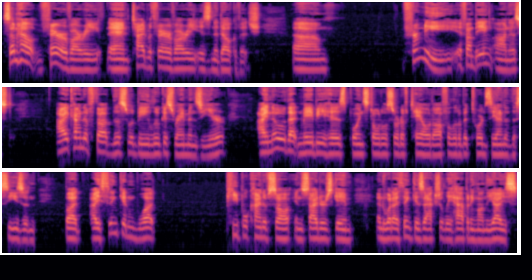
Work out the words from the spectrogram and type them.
Somehow Fehérváry, and tied with Fehérváry is Nedeljkovic. Um, for me, if I'm being honest, I kind of thought this would be Lucas Raymond's year. I know that maybe his points total sort of tailed off a little bit towards the end of the season, but I think in what people kind of saw in Seider's game and what I think is actually happening on the ice,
